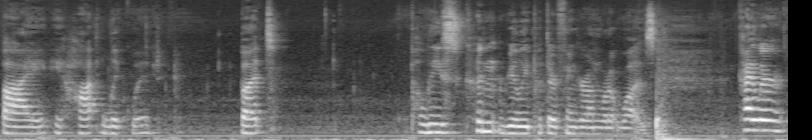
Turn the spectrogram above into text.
by a hot liquid, but police couldn't really put their finger on what it was. Kyler,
